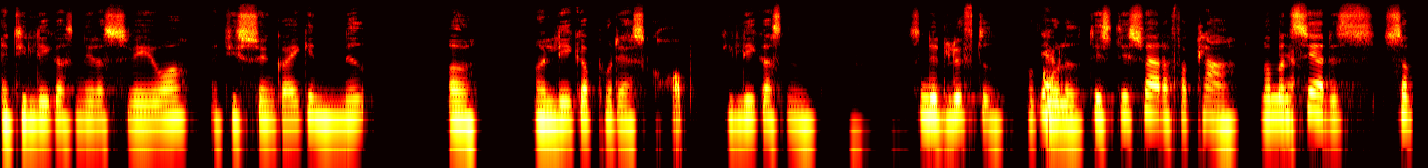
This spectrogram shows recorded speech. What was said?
at de ligger sådan lidt og svæver, at de synker ikke ned og, og ligger på deres krop. De ligger sådan, sådan lidt løftet på Ja. gulvet. Det, det er svært at forklare. Når man Ja. ser det, så,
